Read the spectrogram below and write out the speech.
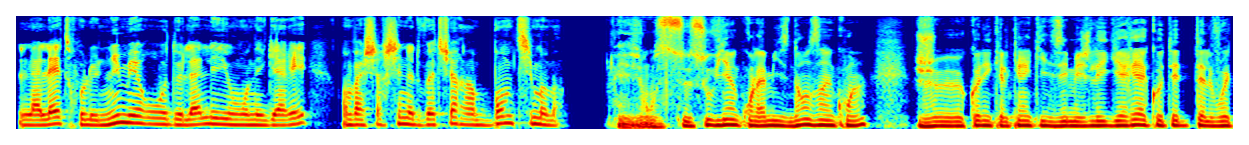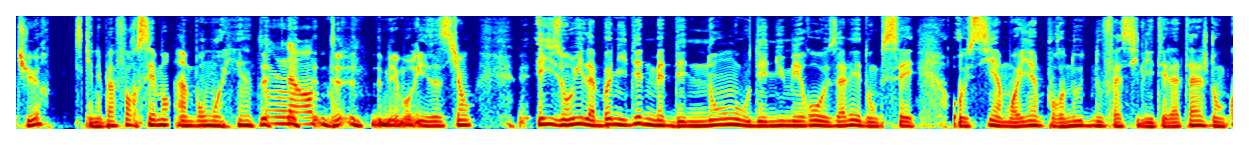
la lettre ou le numéro de l'allée où on est garé, on va chercher notre voiture un bon petit moment. Et on se souvient qu'on l'a mise dans un coin. Je connais quelqu'un qui disait mais je l'ai garée à côté de telle voiture, ce qui n'est pas forcément un bon moyen de, de, mémorisation. Et ils ont eu la bonne idée de mettre des noms ou des numéros aux allées, donc c'est aussi un moyen pour nous de nous faciliter la tâche, donc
